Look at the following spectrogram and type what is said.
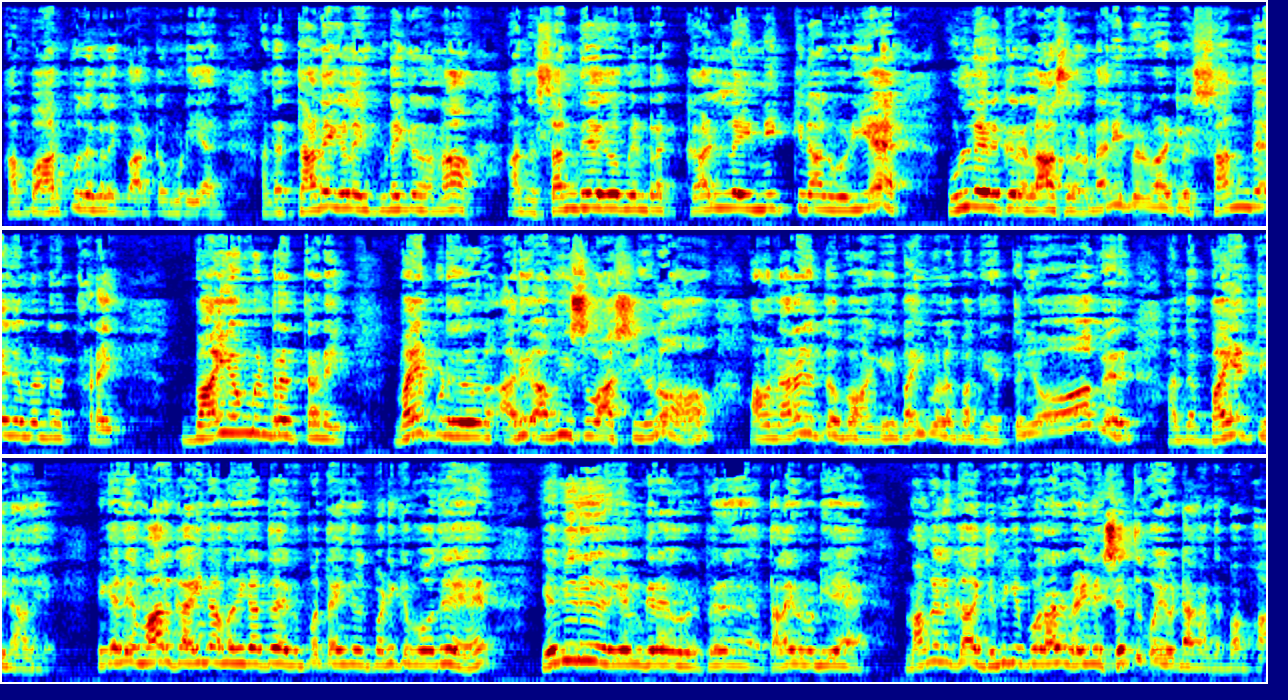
அப்போ அற்புதங்களை பார்க்க முடியாது. அந்த தடைகளை உடைக்கணும்னா அந்த சந்தேகம் என்ற கல்லை நீக்கினால் ஒழிய உள்ளே இருக்கிற லாசர் நிறைய பேர் வாழ்க்கையில் சந்தேகம் என்ற தடை. பயம் என்ற தடை. பயப்படுகிறவங்க அரு அவிசுவாசிகளும் அவன் நரகத்தை போவாங்க. பைபிளை பார்த்து எத்தனையோ பேர் அந்த பயத்தினாலே. நீங்க அதே மார்க் ஐந்தாம் அதிகாரத்தில் முப்பத்தைந்தில் படிக்கும் போது எவிரு என்கிற ஒரு தலைவனுடைய மகளுக்காக ஜெபிக்க போறாரு வழியில செத்து போய் விட்டாங்க அந்த பாப்பா.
